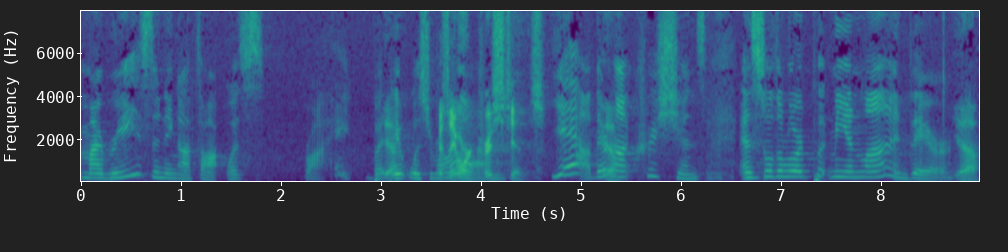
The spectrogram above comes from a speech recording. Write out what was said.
my reasoning, I thought, was right, but yeah, it was wrong. Because they weren't Christians. Yeah, they're yeah. not Christians. Mm-hmm. And so the Lord put me in line there. Yeah.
